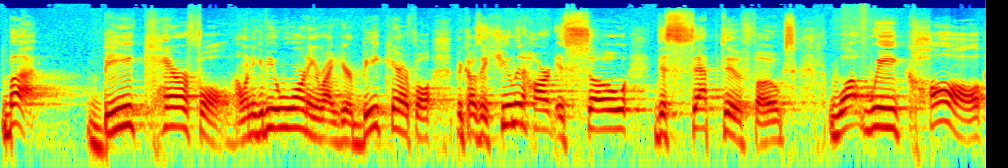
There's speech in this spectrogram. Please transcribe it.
But be careful. I want to give you a warning right here. Be careful because the human heart is so deceptive, folks. What we call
